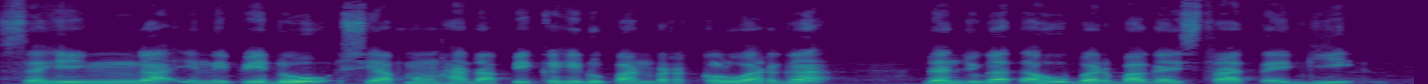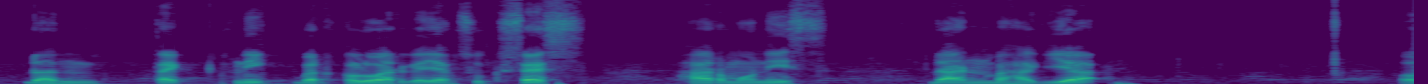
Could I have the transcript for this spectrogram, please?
sehingga individu siap menghadapi kehidupan berkeluarga dan juga tahu berbagai strategi dan teknik berkeluarga yang sukses, harmonis, dan bahagia. E,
